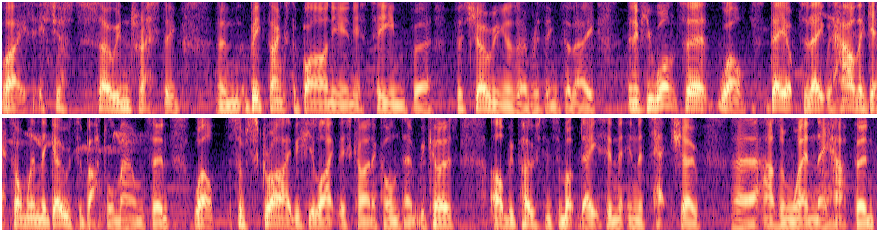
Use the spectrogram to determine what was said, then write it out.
well, it's, it's just so interesting. And big thanks to Barney and his team for, for showing us everything today. And if you want to, well, stay up to date with how they get on when they go to Battle Mountain, well, subscribe if you like this kind of content because I'll be posting some updates in the, in the tech show uh, as and when they happen.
